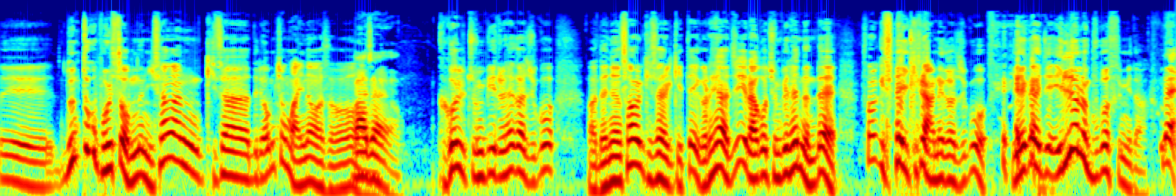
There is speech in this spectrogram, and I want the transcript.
예, 눈 뜨고 볼 수 없는 이상한 기사들이 엄청 많이 나와서 맞아요. 그걸 준비를 해가지고 아, 내년 서울 기사 읽기 때 이걸 해야지라고 준비를 했는데 서울 기사 읽기를 안 해가지고 얘가 이제 1년을 묵었습니다. 네.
